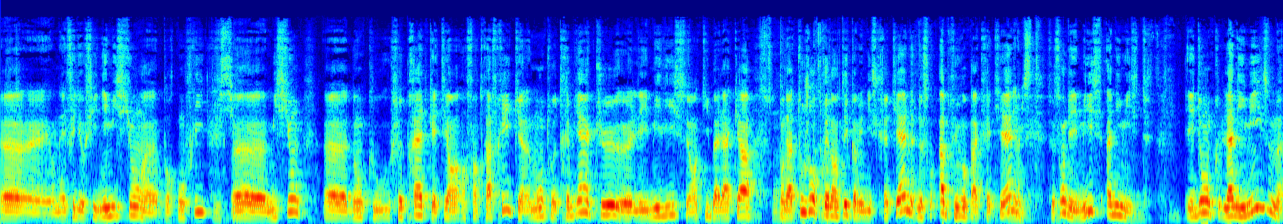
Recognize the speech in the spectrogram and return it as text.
Euh, on avait fait aussi une émission euh, pour Conflit, mission, mission donc où ce prêtre qui a été en, Centrafrique montre très bien que les milices anti-Balaka, qu'on a toujours présentées comme milices chrétiennes, ne sont absolument pas chrétiennes. Ce sont des milices animistes. Et donc, l'animisme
